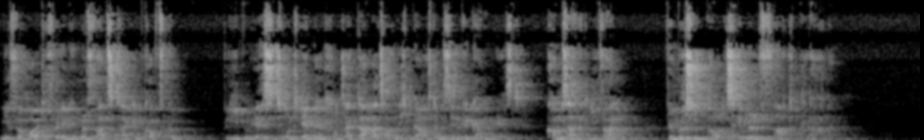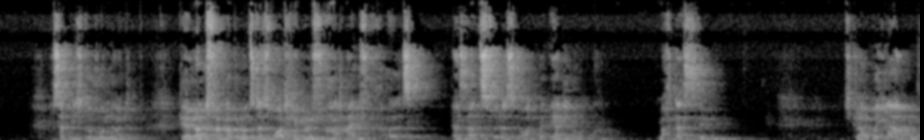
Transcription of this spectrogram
mir für heute, für den Himmelfahrtstag im Kopf geblieben ist und der mir schon seit damals auch nicht mehr aus dem Sinn gegangen ist. Komm, sagt Ivan, wir müssen Pauls Himmelfahrt planen. Das hat mich gewundert. Der Landpfarrer benutzt das Wort Himmelfahrt einfach als Ersatz für das Wort Beerdigung. Macht das Sinn? Ich glaube ja, und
